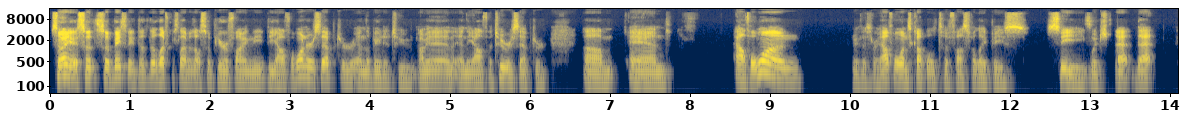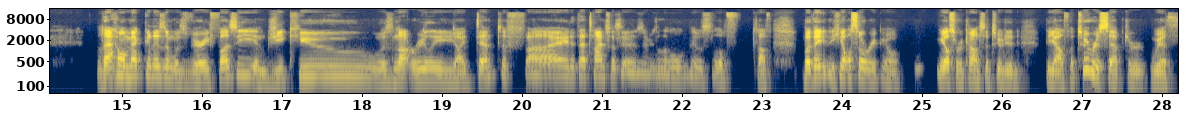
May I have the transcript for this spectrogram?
So anyway, so so basically the, the Lefkowitz lab is also purifying the, the alpha one receptor and the beta two, I mean, and, and the alpha two receptor. Um, and alpha one if that's right. Alpha one's coupled to phospholipase C, which that that that whole mechanism was very fuzzy, and GQ was not really identified at that time. So it was, a little it was a little tough. But they he also you know he also reconstituted the alpha two receptor with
